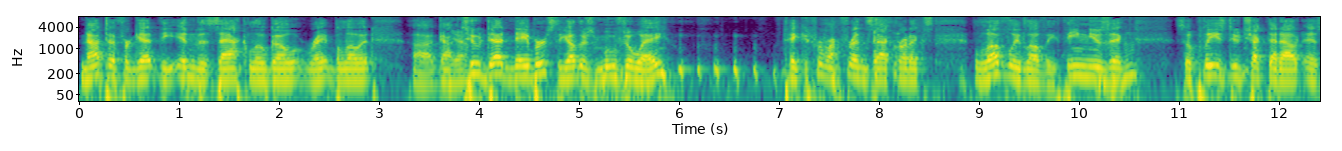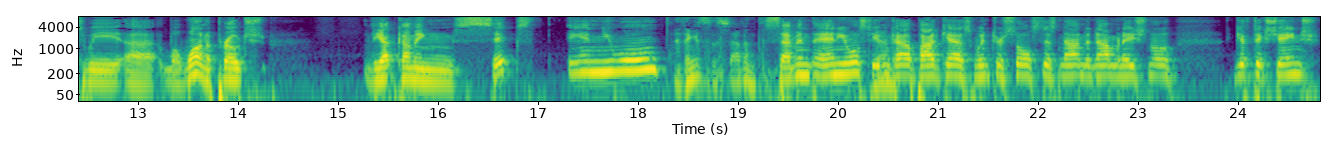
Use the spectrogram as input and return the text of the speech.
Not to forget the In the Zach logo right below it. Uh, got Yeah. two dead neighbors. The others moved away. Taken from our friend Zach Ruddick's lovely, lovely theme music. Mm-hmm. So please do check that out as we, uh, well, one, approach the upcoming sixth annual, I think it's the seventh. seventh annual Steve and Kyle podcast Winter Solstice non denominational gift exchange.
